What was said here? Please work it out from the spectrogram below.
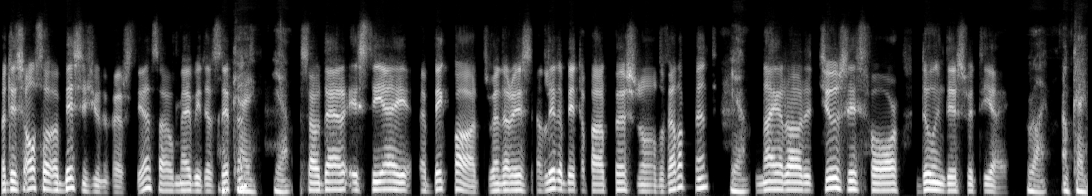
but it's also a business university. Yeah, so maybe that's different. okay. Yeah. So there is TA a big part when there is a little bit about personal development. Yeah. Nyenrode chooses for doing this with TA. Right. Okay.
